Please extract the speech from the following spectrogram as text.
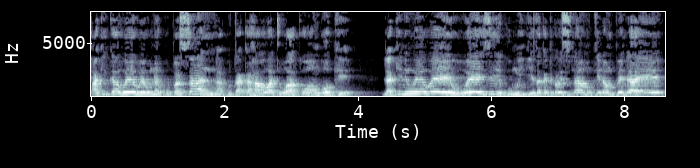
hakika wewe unapupa sana kutaka hawa watu wako waongoke. Lakini wewe uwezi kumwingiza katika Uislamu kila mpendaye.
